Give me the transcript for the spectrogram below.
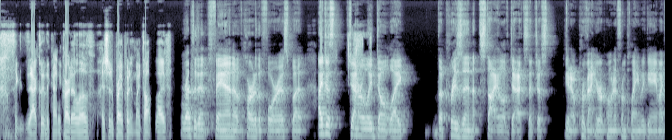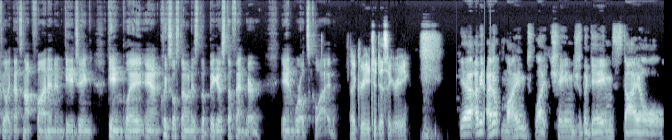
That's exactly the kind of card I love. I should have probably put it in my top five. Resident fan of Heart of the Forest, but I just generally don't like the prison style of decks that just you know prevent your opponent from playing the game. I feel like that's not fun and engaging gameplay. And Quixxle Stone is the biggest offender in Worlds Collide. Agree to disagree. Yeah, I mean, I don't mind like change the game style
